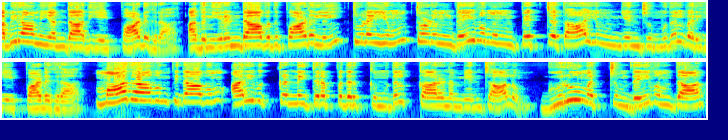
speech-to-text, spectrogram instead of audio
அபிராமி அந்தாதியை பாடுகிறார். அதன் இரண்டாவது பாடலில் துணையும் தொழும் தெய்வமும் பெற்ற தாயும் என்று முதல் வரியை பாடுகிறார். மாதாவும் பிதாவும் அறிவு கண்ணை திறப்பதற்கு முதல் காரணம் என்றாலும் குரு மற்றும் தெய்வம்தான்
